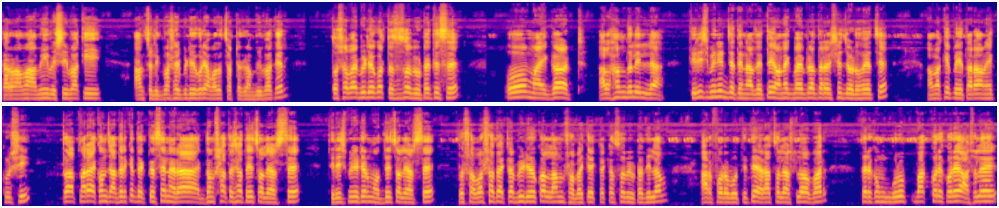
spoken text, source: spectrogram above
কারণ আমি বেশিরভাগই আঞ্চলিক ভাষায় ভিডিও করি আমাদের চট্টগ্রাম বিভাগের। তো সবাই ভিডিও করতেছে, ছবি উঠাইতেছে। ও মাই গড, আলহামদুলিল্লাহ। তিরিশ মিনিট যেতে না যেতে অনেক ভাই ব্রাদার এসে জড়ো হয়েছে। আমাকে পেয়ে তারা অনেক খুশি। তো আপনারা এখন যাদেরকে দেখতেছেন, এরা একদম সাথে সাথেই চলে আসছে। তিরিশ মিনিটের মধ্যেই চলে আসছে। তো সবার সাথে একটা ভিডিও করলাম, সবাইকে একটা একটা ছবি উঠা দিলাম। আর পরবর্তীতে এরা চলে আসলো আবার। তো এরকম গ্রুপ বাক করে করে আসলে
